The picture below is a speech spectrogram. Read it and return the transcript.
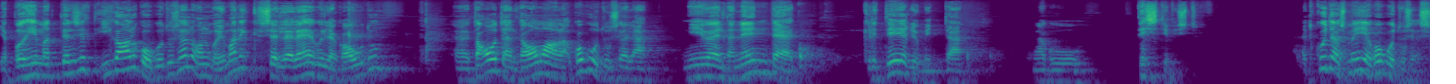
ja põhimõtteliselt igal kogudusel on võimalik selle lehekülje kaudu äh, taodelda oma kogudusele nii-öelda nende kriteeriumite nagu testimist. et kuidas meie koguduses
